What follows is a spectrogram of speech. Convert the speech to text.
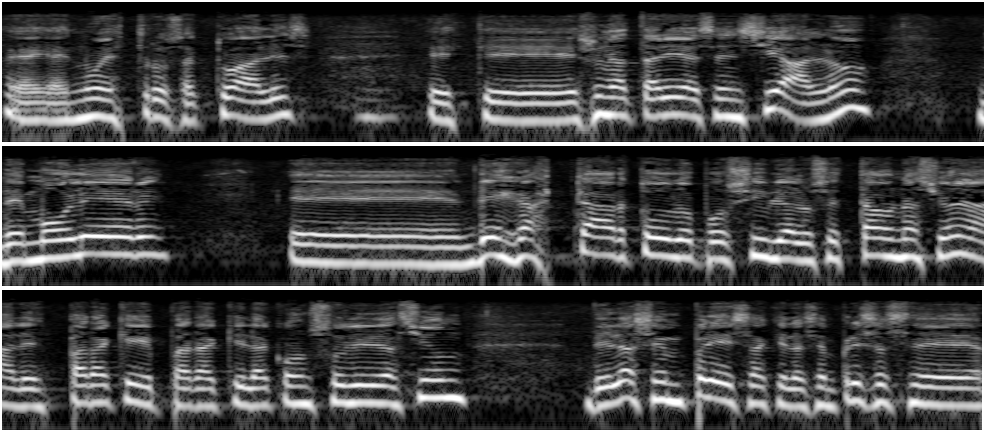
eh, nuestros actuales, este, es una tarea esencial, ¿no? Demoler, eh, desgastar todo lo posible a los estados nacionales. ¿Para qué? Para que la consolidación de las empresas, que las empresas se,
